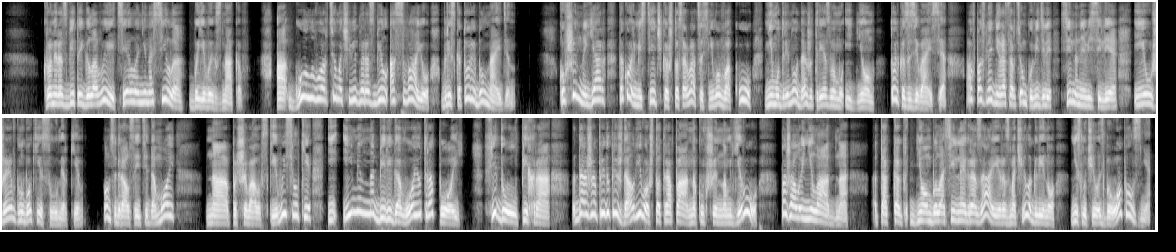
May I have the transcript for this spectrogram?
Кроме разбитой головы, тело не носило боевых знаков а голову Артем, очевидно, разбил о сваю, близ которой был найден. Кувшинный яр — такое местечко, что сорваться с него в оку не мудрено даже трезвому и днем, только зазевайся. А в последний раз Артемку видели сильно на веселе и уже в глубокие сумерки. Он собирался идти домой, на подшиваловские выселки, и именно береговою тропой. Фидул Пихра даже предупреждал его, что тропа на кувшинном яру, пожалуй, неладна, так как днем была сильная гроза и размочила глину, не случилось бы оползня.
